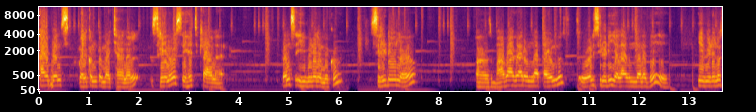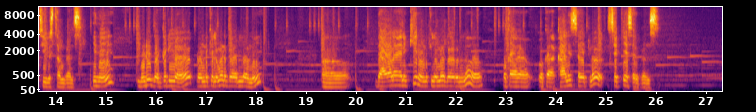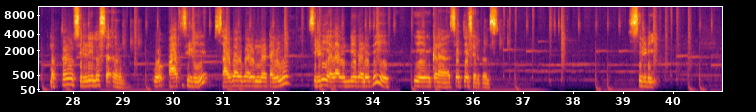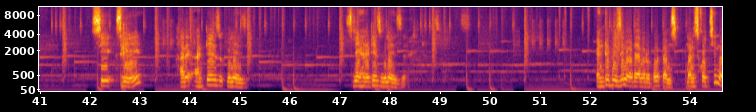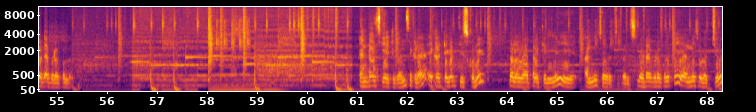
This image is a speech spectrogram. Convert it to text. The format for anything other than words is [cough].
Hi friends welcome to my channel Srinu CH traveller friends ఈ వీడియోలో మీకు షిరిడీలో బాబా గారు ఉన్న టైంలో ఓల్డ్ సిరిడి ఎలా ఉందనేది ఈ వీడియోలో చూపిస్తాం ఫ్రెండ్స్ ఇది గుడి దగ్గరలో రెండు కిలోమీటర్ దూరంలోని దేవాలయానికి రెండు కిలోమీటర్ దూరంలో ఒక ఒక ఖాళీ సైట్లో సెట్ చేశారు ఫ్రెండ్స్ మొత్తం షిరిడీలో పాత షిరిడి సాయిబాబు గారు ఉన్న టైంలో సిరిడి ఎలా ఉండేది అనేది ఇక్కడ సెట్ చేశారు friends. Shirdi Sri Sri Hari heritage village. Sri heritage village. Entry fee నూట యాభై రూపాయలు ఫ్రెండ్స్. మనిషికి వచ్చి నూట యాభై రూపాయలు. ఎంట్రన్స్ గేట్ ఫ్రెండ్స్ ఇక్కడ ఇక్కడ టికెట్ తీసుకొని మనం లోపలికి వెళ్ళి అన్ని చూడొచ్చు ఫ్రెండ్స్ నూట యాభై రూపాయలకి అన్ని చూడొచ్చు.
